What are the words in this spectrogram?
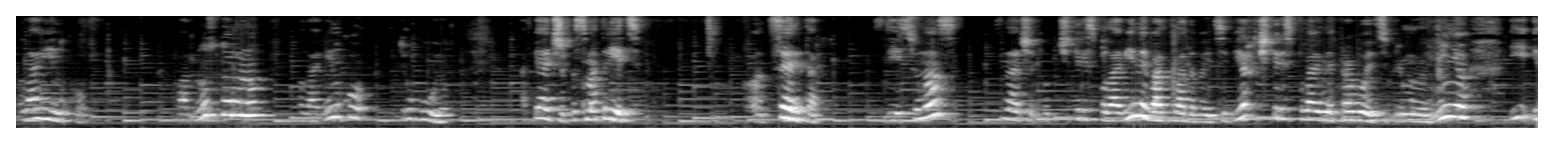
половинку в одну сторону, половинку в другую. Опять же, посмотреть а, центр здесь у нас. Значит, вот четыре с половиной вы откладываете вверх, четыре с половиной проводите прямую линию и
